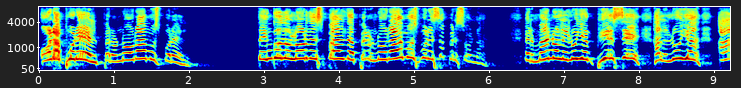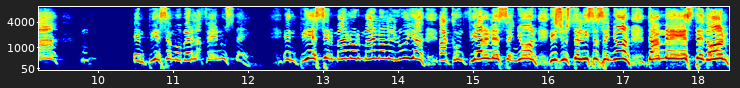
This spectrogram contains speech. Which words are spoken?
Ora por él, pero no oramos por él. Tengo dolor de espalda, pero no oramos por esa persona. Hermano, aleluya, empiece, aleluya, a empiece a mover la fe en usted. Empiece, hermano, hermana, aleluya, a confiar en el Señor. Y si usted le dice, Señor, dame este don,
